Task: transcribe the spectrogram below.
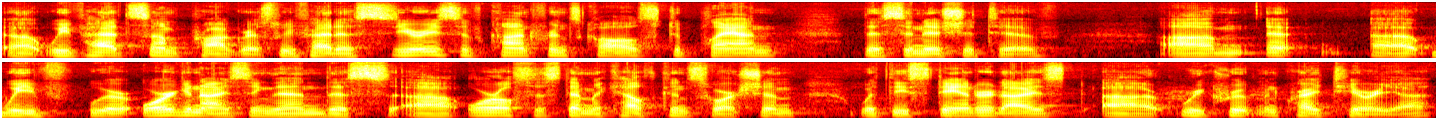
uh, we've had some progress. We've had a series of conference calls to plan this initiative. Um, uh, uh, we've, we're organizing then this uh, oral systemic health consortium with these standardized uh, recruitment criteria.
